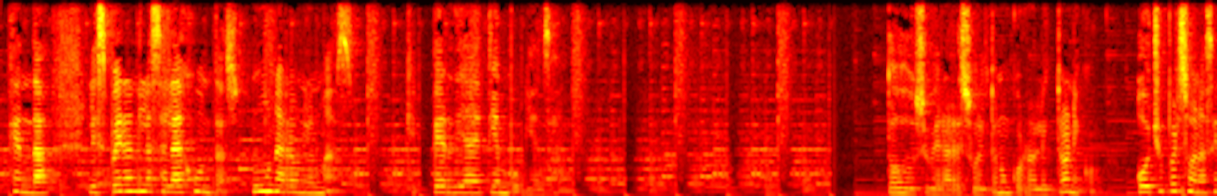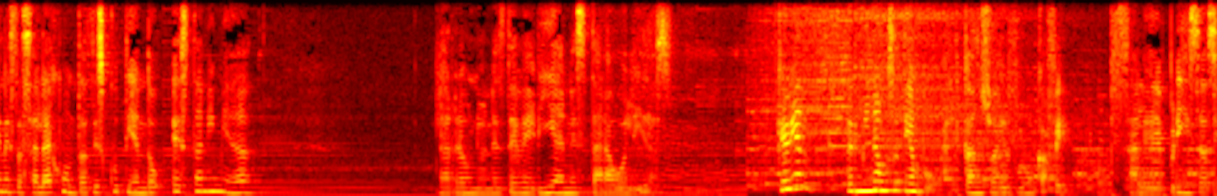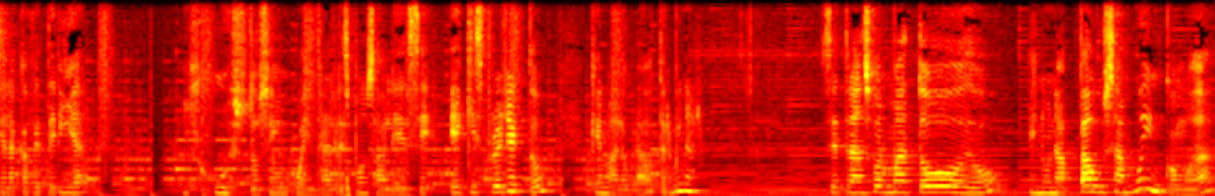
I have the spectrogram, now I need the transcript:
agenda, le esperan en la sala de juntas una reunión más. Qué pérdida de tiempo, piensa. Todo se hubiera resuelto en un correo electrónico. Ocho personas en esta sala de juntas discutiendo esta nimiedad. Las reuniones deberían estar abolidas. ¡Qué bien! Terminamos a tiempo. Alcanzo a ir por un café. Sale deprisa hacia la cafetería y justo se encuentra el responsable de ese X proyecto que no ha logrado terminar. Se transforma todo en una pausa muy incómoda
